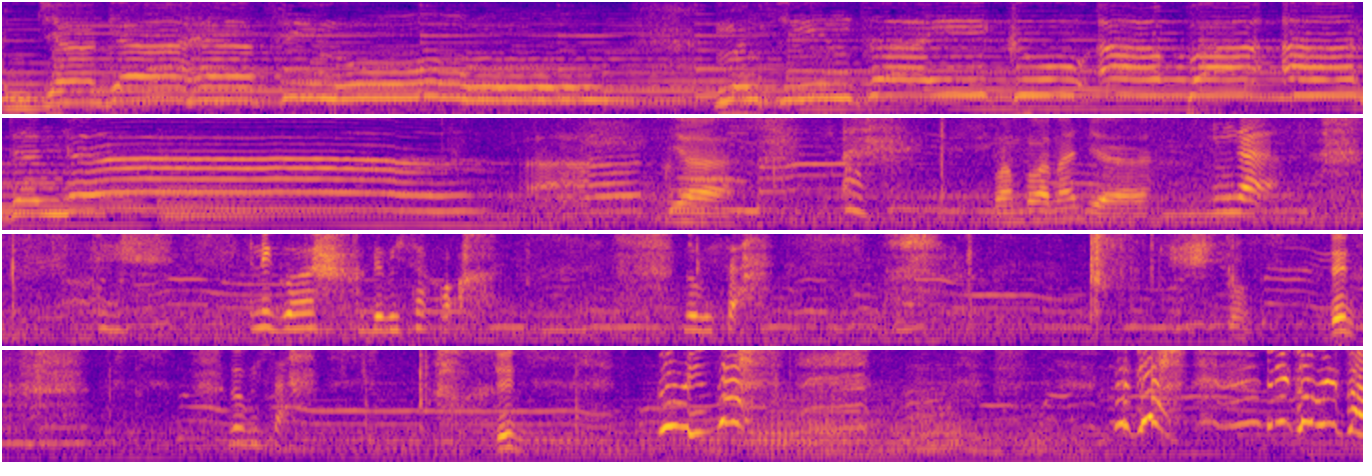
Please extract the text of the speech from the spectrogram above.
Menjaga hatimu Mencintaiku apa adanya Ya, pelan-pelan aja. Enggak. Ini, ini gue udah bisa kok. Gue bisa. Tuh, Din, Gue bisa. Din. Gue bisa. Enggak, ini gue bisa.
